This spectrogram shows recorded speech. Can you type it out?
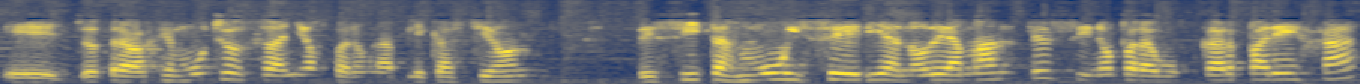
eh, yo trabajé muchos años para una aplicación de citas muy seria, no de amantes, sino para buscar pareja,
